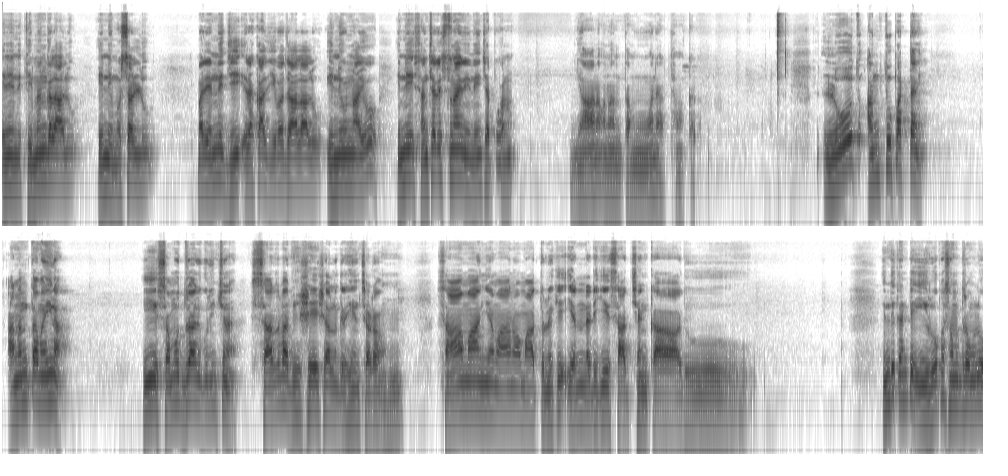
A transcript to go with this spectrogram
ఎన్నెన్ని తిమింగలాలు ఎన్ని ముసళ్ళు మరి ఎన్ని జీ రకాల జీవజాలాలు ఎన్ని ఉన్నాయో ఎన్ని సంచరిస్తున్నాయో నేనేం చెప్పగలను? జ్ఞానం అనంతము అని అర్థం అక్కడ. లోతు అంతుపట్టని అనంతమైన ఈ సముద్రాన్ని గురించిన సర్వ విశేషాలను గ్రహించడం సామాన్య మానవ మాత్రునికి ఎన్నటికీ సాధ్యం కాదు. ఎందుకంటే ఈ రూప సముద్రంలో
